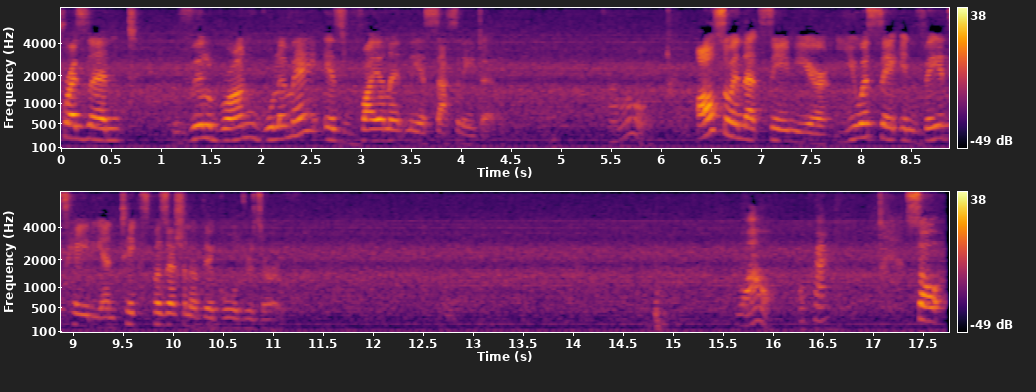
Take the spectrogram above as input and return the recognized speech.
President Vilbrun Guillaume is violently assassinated. Oh. Also in that same year, USA invades Haiti and takes possession of their gold reserve. Wow. Okay. So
